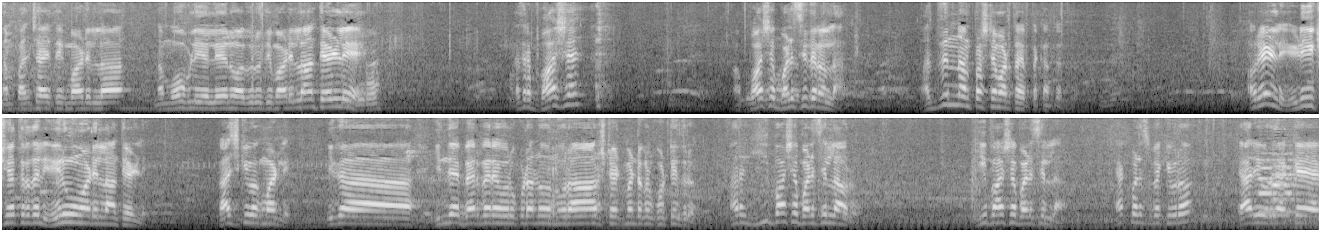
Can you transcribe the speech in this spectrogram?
ನಮ್ಮ ಪಂಚಾಯತಿಗೆ ಮಾಡಿಲ್ಲ ನಮ್ಮ ಹೋಬಳಿಯಲ್ಲಿ ಏನು ಅಭಿವೃದ್ಧಿ ಮಾಡಿಲ್ಲ ಅಂತ ಹೇಳಿ. ಆದರೆ ಭಾಷೆ ಆ ಭಾಷೆ ಬಳಸಿದಾರಲ್ಲ ಅದನ್ನು ನಾನು ಪ್ರಶ್ನೆ ಮಾಡ್ತಾ ಇರ್ತಕ್ಕಂಥದ್ದು. ಅವ್ರು ಹೇಳಿ ಇಡೀ ಕ್ಷೇತ್ರದಲ್ಲಿ ಏನೂ ಮಾಡಿಲ್ಲ ಅಂತ ಹೇಳಿ. ರಾಜಕೀಯವಾಗಿ ಮಾಡಲಿ. ಈಗ ಹಿಂದೆ ಬೇರೆ ಬೇರೆಯವರು ಕೂಡ ನೂರಾರು ಸ್ಟೇಟ್ಮೆಂಟ್ಗಳು ಕೊಟ್ಟಿದ್ರು. ಆದರೆ ಈ ಭಾಷೆ ಬಳಸಿಲ್ಲ ಅವರು. ಈ ಭಾಷೆ ಬಳಸಿಲ್ಲ. ಯಾಕೆ ಬಳಸ್ಬೇಕು ಇವರು? ಯಾರು ಇವ್ರು ಯಾಕೆ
